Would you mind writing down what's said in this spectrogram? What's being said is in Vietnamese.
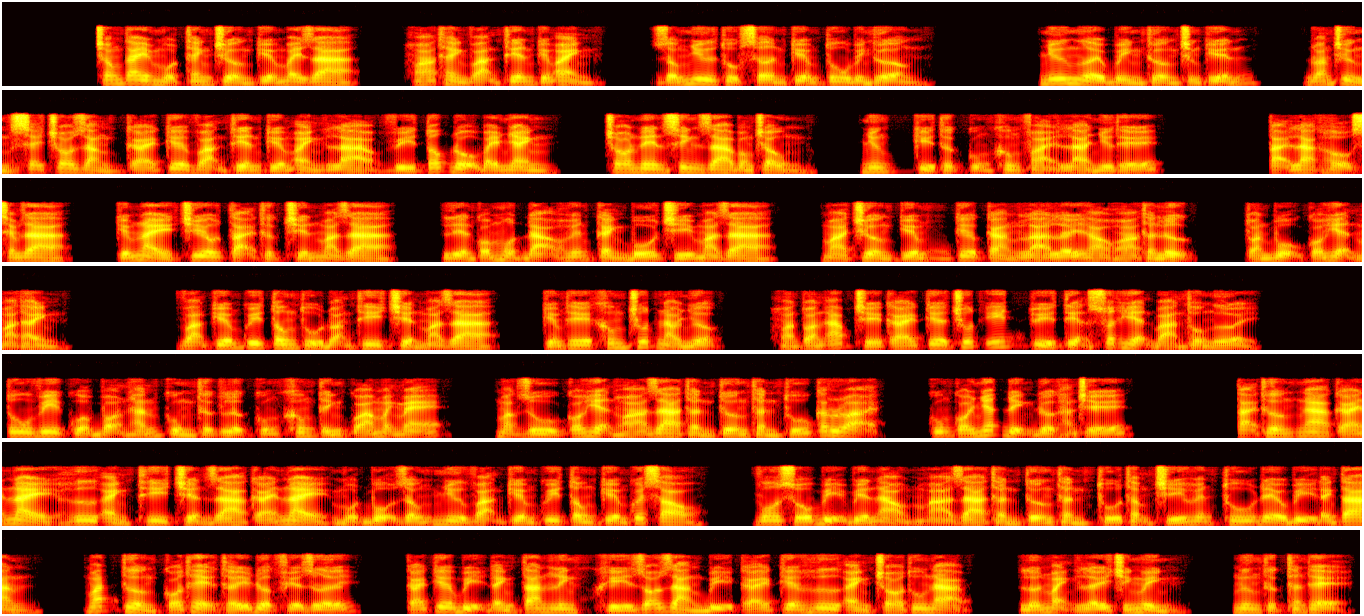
Trong tay một thanh trường kiếm bay ra, hóa thành vạn thiên kiếm ảnh, giống như thuộc sơn kiếm tu bình thường. Như người bình thường chứng kiến, đoán chừng sẽ cho rằng cái kia vạn thiên kiếm ảnh là vì tốc độ bay nhanh cho nên sinh ra bóng chồng, nhưng kỳ thực cũng không phải là như thế. Tại lạc hậu xem ra, kiếm này chiêu tại thực chiến mà ra, liền có một đạo huyễn cảnh bố trí mà ra, mà trường kiếm kia càng là lấy hảo hóa thần lực, toàn bộ có hiện mà thành. Vạn kiếm quy tông thủ đoạn thi triển mà ra, kiếm thế không chút nào nhược, hoàn toàn áp chế cái kia chút ít tùy tiện xuất hiện bản thổ người. Tu vi của bọn hắn cùng thực lực cũng không tính quá mạnh mẽ, mặc dù có hiện hóa ra thần tướng thần thú các loại, cũng có nhất định được hạn chế. Tại thường nga cái này hư ảnh thi triển ra cái này một bộ giống như vạn kiếm quy tông kiếm quyết sau vô số bị biến ảo mà ra thần tướng thần thú thậm chí huyễn thu đều bị đánh tan, mắt thường có thể thấy được phía dưới, cái kia bị đánh tan linh khí rõ ràng bị cái kia hư ảnh cho thu nạp, lớn mạnh lấy chính mình, ngưng thực thân thể.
